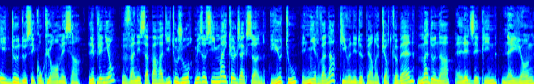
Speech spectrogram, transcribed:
et deux de ses concurrents messins. Les plaignants Vanessa Paradis toujours, mais aussi Michael Jackson, U2, Nirvana, qui venait de perdre Kurt Cobain, Madonna, Led Zeppelin, Neil Young,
